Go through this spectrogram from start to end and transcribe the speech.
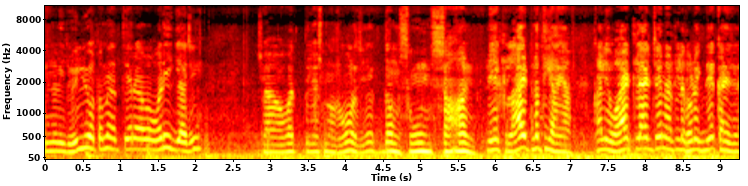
ફાઇનલી જોઈ લ્યો તમે, અત્યારે હવે વળી ગયા છીએ જ્યાં અવધ પ્લેસનો રોડ છે, એકદમ સુમસાન એક લાઇટ નથી આયા. ખાલી વ્હાઇટ લાઇટ છે ને એટલે થોડીક દેખાય છે.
